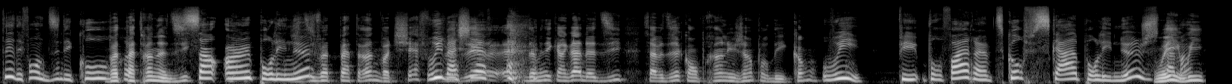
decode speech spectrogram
Tu sais, des fois, on dit des cours. Votre patronne a dit. 101 pour les Je nuls. dis votre patronne, votre chef. Oui, ma chef. euh, Dominique Anglade a dit ça veut dire qu'on prend les gens pour des cons. Oui. Puis, pour faire un petit cours fiscal pour les nuls, justement. Oui, oui.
